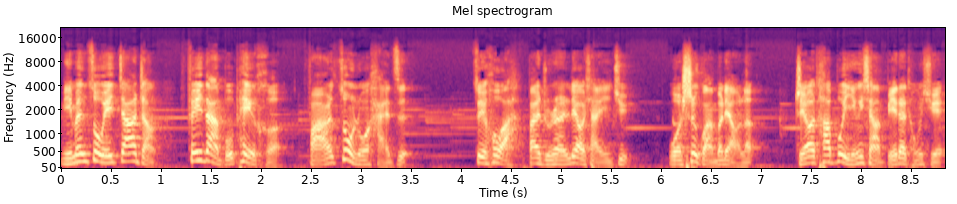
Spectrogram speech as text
你们作为家长，非但不配合，反而纵容孩子。最后啊，班主任撂下一句：“我是管不了了，只要他不影响别的同学，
